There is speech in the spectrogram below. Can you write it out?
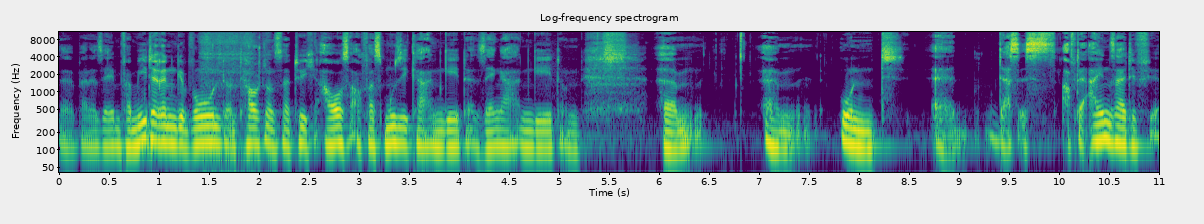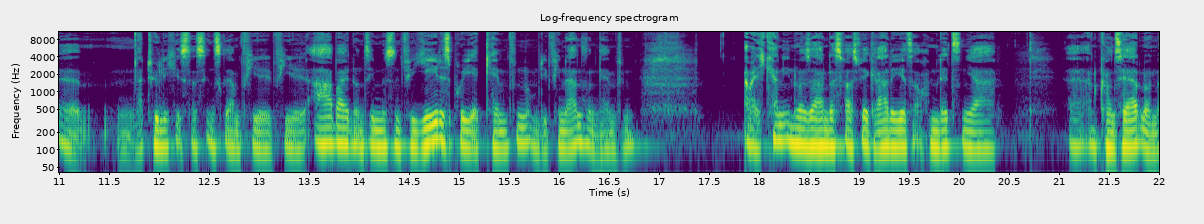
äh, bei derselben Vermieterin gewohnt und tauschen uns natürlich aus, auch was Musiker angeht, Sänger angeht und ähm, ähm, und äh, das ist auf der einen Seite, äh, natürlich ist das insgesamt viel, viel Arbeit und sie müssen für jedes Projekt kämpfen, um die Finanzen kämpfen. Aber ich kann Ihnen nur sagen, das, was wir gerade jetzt auch im letzten Jahr äh, an Konzerten und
